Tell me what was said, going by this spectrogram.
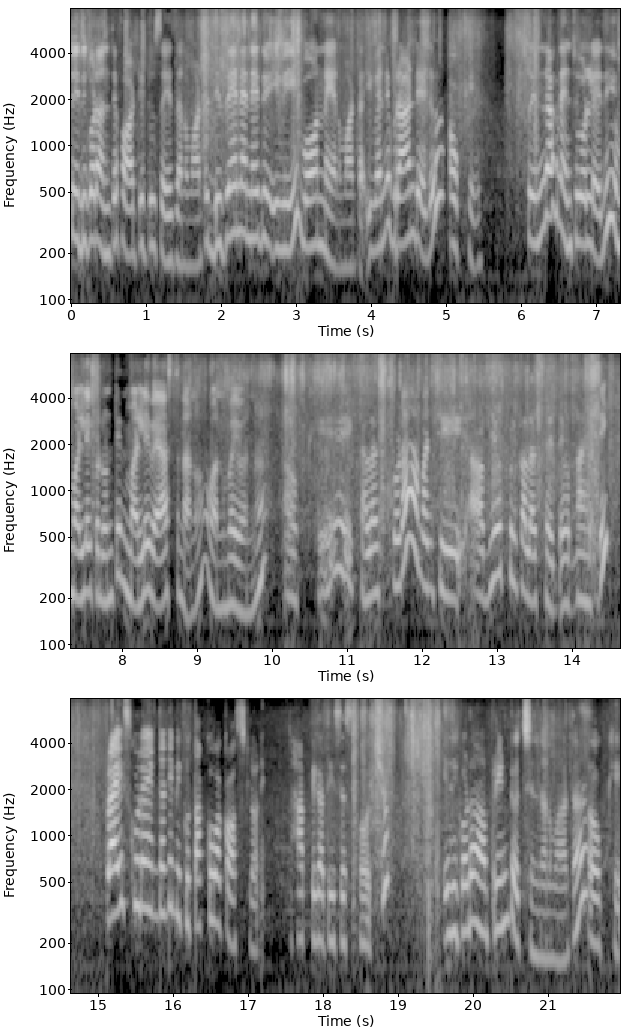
సో ఇది కూడా అంతే ఫార్టీ టూ సైజ్ అనమాట డిజైన్ అనేది ఇవి బాగున్నాయి అనమాట ఇవన్నీ బ్రాండెడ్ ఓకే సో ఇందాక నేను చూడలేదు. మళ్ళీ ఇక్కడ ఉంటే మళ్ళీ వేస్తున్నాను one by one okay colours కూడా మంచి బ్యూటిఫుల్ కలర్స్ అయితే ఉన్నాయండి. ప్రైస్ కూడా ఏంటంటే మీకు తక్కువ కాస్ట్లోనే. హ్యాపీగా తీసేసుకోవచ్చు. ఇది కూడా ప్రింట్ వచ్చింది అనమాట ఓకే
